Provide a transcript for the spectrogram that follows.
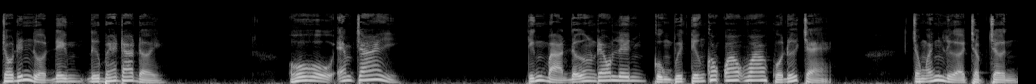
Cho đến nửa đêm đứa bé ra đời. ô em trai! Tiếng bà đỡ reo lên cùng với tiếng khóc oao oao của đứa trẻ. Trong ánh lửa chập chờn,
